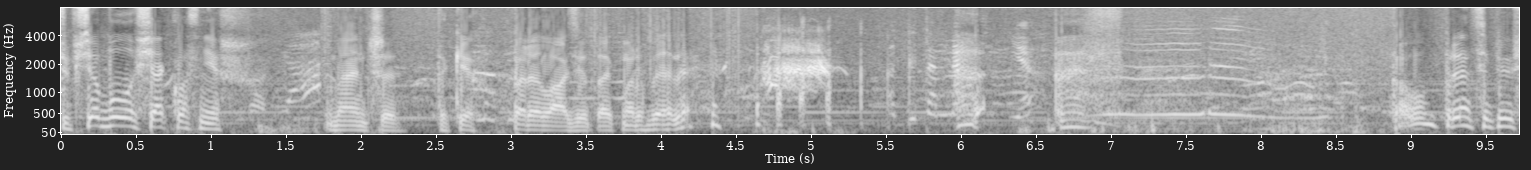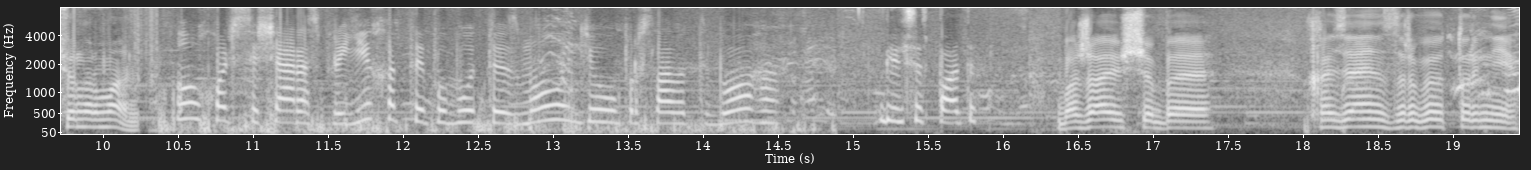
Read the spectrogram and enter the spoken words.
Щоб все було ще класніше. Менше таких перелазів, так як ми робили. А ти там медик Та, в принципі, все нормально. Ну, хочеться ще раз приїхати, побути з молоддю, прославити Бога. Більше спати. Бажаю, щоб хазяїн зробив турнік.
